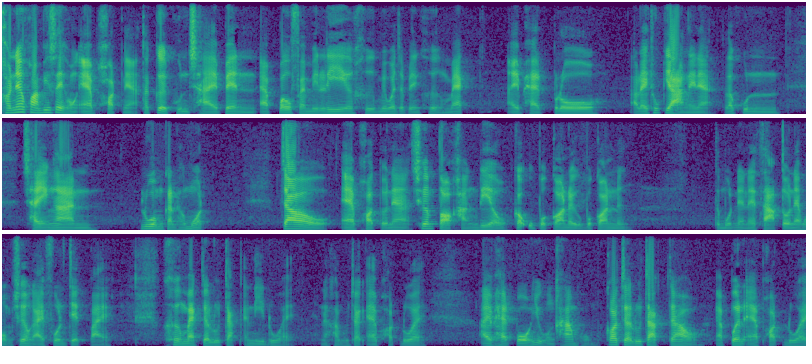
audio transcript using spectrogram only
คราวนี้ความพิเศษของ AirPods เนี่ย ถ้าเกิดคุณใช้เป็น Apple Family ก็คือไม่ว่าจะเป็นเครื่อง Mac iPad Pro อะไรทุกอย่างเลยเนี่ย แล้วคุณใช้งานร่วมกันทั้งหมด เจ้า AirPods ตัวเนี้ยเชื่อมต่อครั้งเดียวกับอุปกรณ์ใดอุปกรณ์หนึ่ง สมมติเนี่ยในสามตัวเนี้ยผมเชื่อมกับ iPhone 7 ไป เครื่อง Mac จะรู้จักอันนี้ด้วยนะครับรู้จัก AirPods ด้วย iPad Pro ที่อยู่ข้างๆผม ก็จะรู้จักเจ้า Apple AirPods ด้วย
